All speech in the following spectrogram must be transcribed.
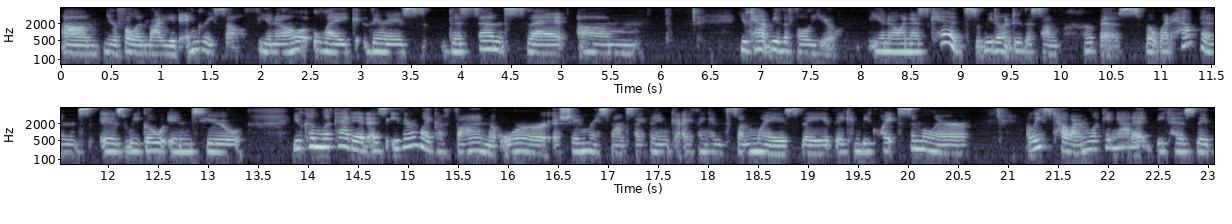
um, your full embodied angry self, you know? Like there is this sense that um, you can't be the full you, you know? And as kids, we don't do this on purpose. But what happens is we go into, you can look at it as either like a fawn or a shame response. I think, I think in some ways they, they can be quite similar at least how I'm looking at it, because they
